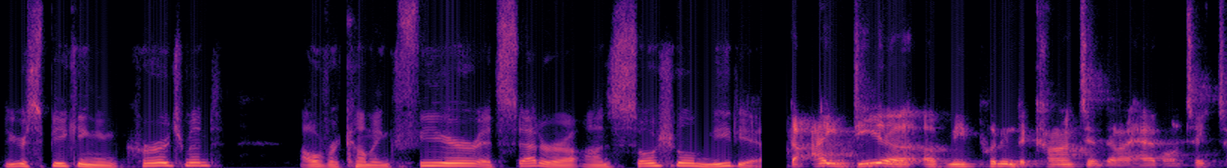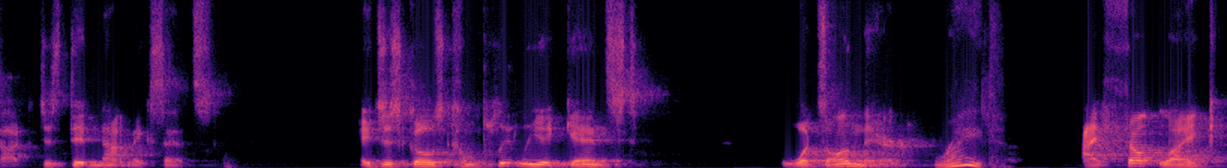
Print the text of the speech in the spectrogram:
you're speaking encouragement, overcoming fear, etc. on social media the idea of me putting the content that I have on TikTok just did not make sense. It just goes completely against what's on there. Right. I felt like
